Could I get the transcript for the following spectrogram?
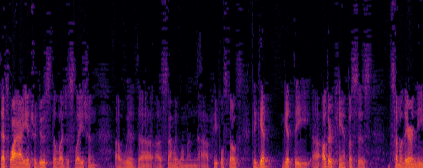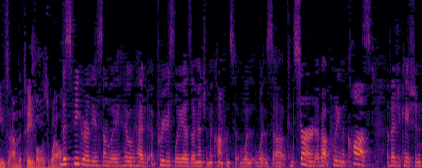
that's why I introduced the legislation uh, with uh, Assemblywoman uh, Peoples-Stokes, to get, get the uh, other campuses, some of their needs on the table as well. The Speaker of the Assembly, who had previously, as I mentioned, the conference was, was uh, concerned about putting the cost of education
